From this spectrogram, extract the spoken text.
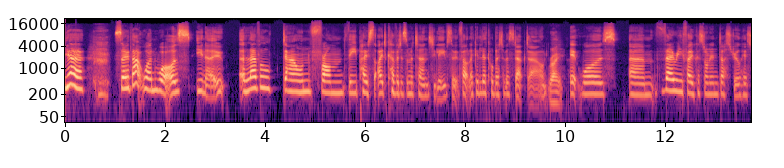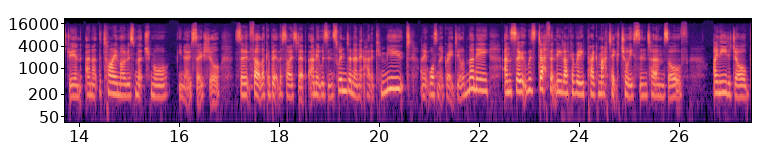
Yeah. So that one was, you know, a level down from the post that I'd covered as a maternity leave. So it felt like a little bit of a step down. Right. It was um, very focused on industrial history. And, and at the time, I was much more, you know, social. So it felt like a bit of a sidestep. And it was in Swindon and it had a commute and it wasn't a great deal of money. And so it was definitely like a really pragmatic choice in terms of I need a job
